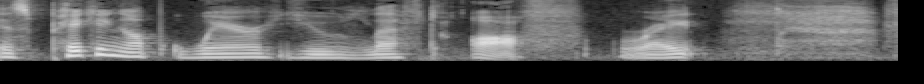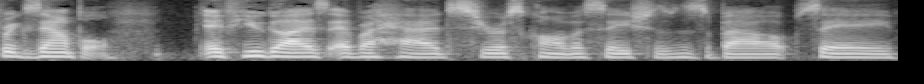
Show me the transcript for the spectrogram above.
is picking up where you left off, right? For example, if you guys ever had serious conversations about, say,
